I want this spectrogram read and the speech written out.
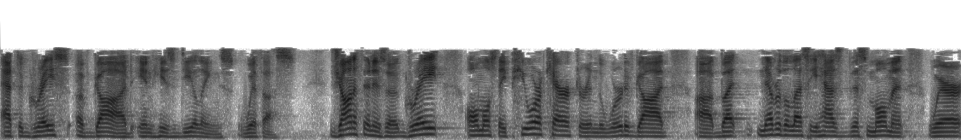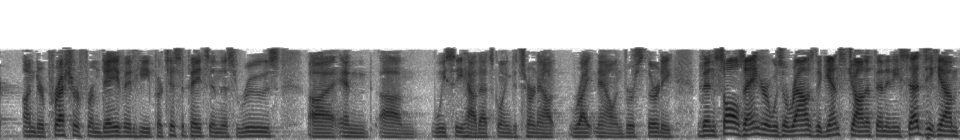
at the grace of God in his dealings with us. Jonathan is a great, almost a pure character in the Word of God, uh, but nevertheless, he has this moment where under pressure from David, he participates in this ruse and um, we see how that's going to turn out right now in verse 30. Then Saul's anger was aroused against Jonathan, and he said to him,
